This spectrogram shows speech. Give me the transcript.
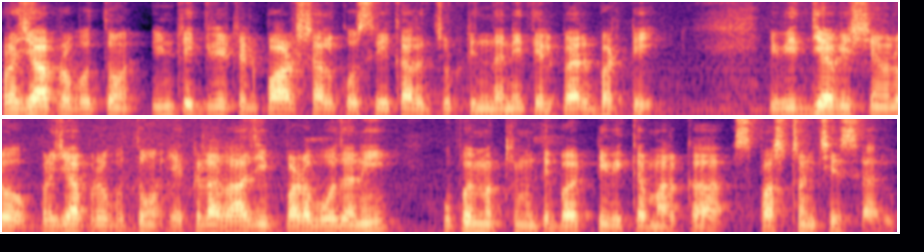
ప్రజాప్రభుత్వం ఇంటిగ్రేటెడ్ పాఠశాలకు శ్రీకారం చుట్టిందని తెలిపారు భట్టి. విద్యా విషయంలో ప్రజాప్రభుత్వం ఎక్కడ రాజీ పడబోదని ఉప ముఖ్యమంత్రి భట్టి విక్రమార్క స్పష్టం చేశారు.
